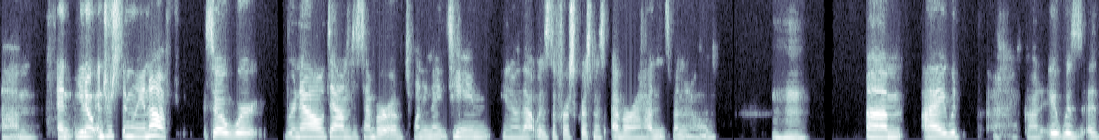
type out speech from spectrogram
Um, and you know, interestingly enough, so we're we're now down December of 2019. You know, that was the first Christmas ever I hadn't spent at home. Mm-hmm. Um, I would, God, it was at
